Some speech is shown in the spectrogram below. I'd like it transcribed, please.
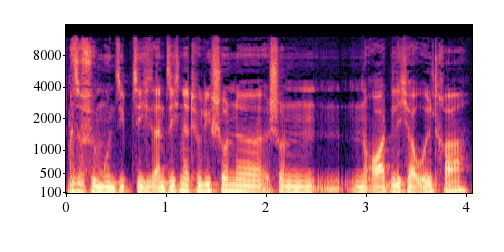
also 75 ist an sich natürlich schon, eine, schon ein ordentlicher Ultra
